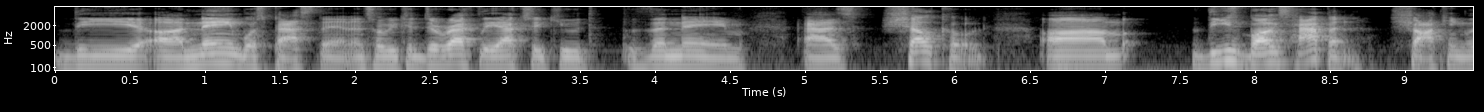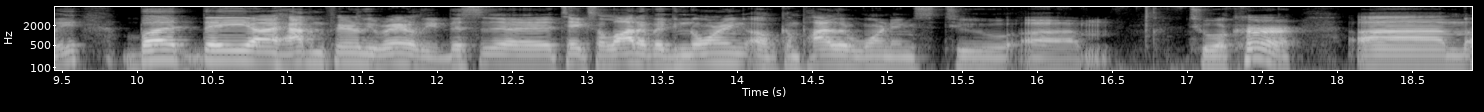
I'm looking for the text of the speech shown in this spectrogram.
the uh, name was passed in. And so we could directly execute the name as shellcode. Um, these bugs happen shockingly, but they uh, happen fairly rarely. This uh, takes a lot of ignoring of compiler warnings to um, to occur. Um,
